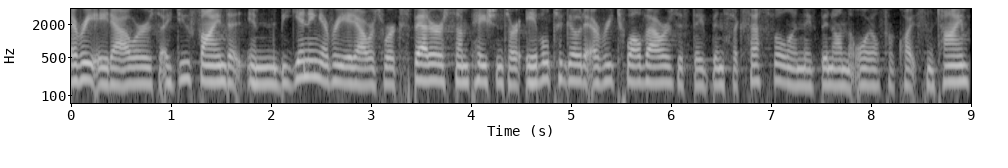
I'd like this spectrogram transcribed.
every eight hours. I do find that in the beginning, every eight hours works better. Some patients are able to go to every 12 hours if they've been successful and they've been on the oil for quite some time.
